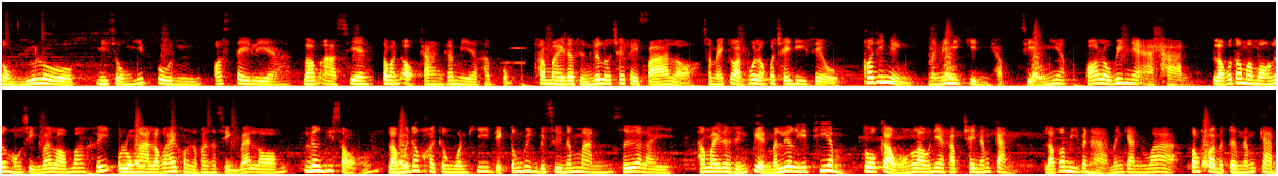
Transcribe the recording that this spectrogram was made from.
ส่งยุโรป มีส่งญี่ปุ่น ออสเตรเลีย รอบอาเซียน ตะวันออกกลางก็มีครับผมทำไมเราถึงเลือกรถใช้ไฟฟ้าหรอ สมัยก่อนพวกเราก็ใช้ดีเซล ข้อที่ 1 มันไม่มีกลิ่นครับ เสียงเงียบ เพราะเราวิ่งในอาคาร เราก็ต้องมามองเรื่องของสิ่งแวดล้อมว่า เฮ้ย โรงงานเราก็ให้ความสำคัญกับสิ่งแวดล้อม เรื่องที่ 2 เราไม่ต้องคอยกังวลที่เด็กต้องวิ่งไปซื้อน้ำมัน ซื้ออะไรทำไมเราถึงเปลี่ยนมาเลือกลิเธียม ตัวเก่าของเราเนี่ยครับใช้น้ำกัน แล้วก็มีปัญหาเหมือนกันว่าต้องคอยมาเติมน้ำกัน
